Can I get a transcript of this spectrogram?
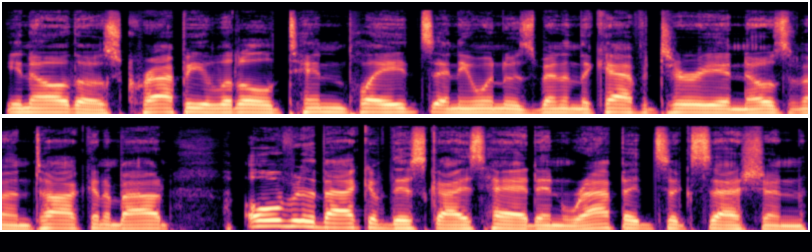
you know, those crappy little tin plates, anyone who's been in the cafeteria knows what I'm talking about, over the back of this guy's head in rapid succession.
